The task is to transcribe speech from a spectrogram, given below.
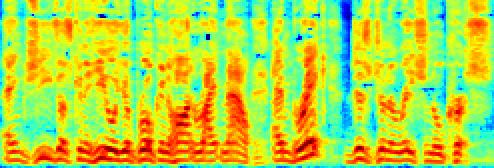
and Jesus can heal your broken heart right now and break this generational curse.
